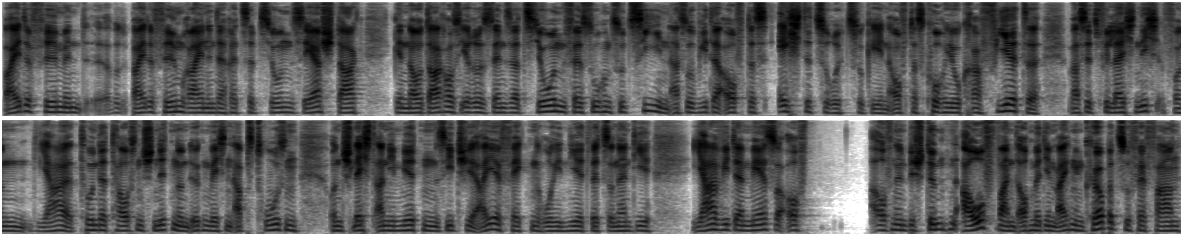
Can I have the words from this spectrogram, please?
beide Filme, also beide Filmreihen in der Rezeption sehr stark genau daraus ihre Sensationen versuchen zu ziehen, also wieder auf das Echte zurückzugehen, auf das Choreografierte, was jetzt vielleicht nicht von, ja, 100.000 Schnitten und irgendwelchen abstrusen und schlecht animierten CGI-Effekten ruiniert wird, sondern die, ja, wieder mehr so auf auf einen bestimmten Aufwand, auch mit dem eigenen Körper zu verfahren,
